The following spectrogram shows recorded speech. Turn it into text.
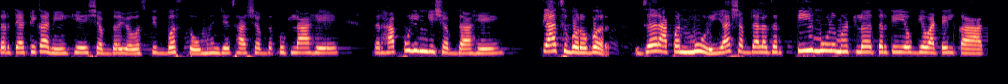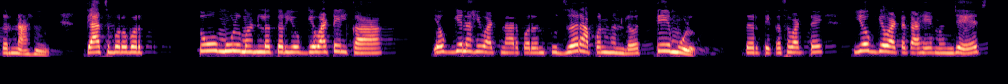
तर त्या ठिकाणी हे शब्द व्यवस्थित बसतो. म्हणजेच हा शब्द कुठला आहे? तर हा पुलिंगी शब्द आहे. त्याचबरोबर जर आपण मूळ या शब्दाला जर ती मूळ म्हटलं तर ते योग्य वाटेल का? तर नाही. त्याचबरोबर तो मूळ म्हणलं तर योग्य वाटेल का? योग्य नाही वाटणार परंतु जर आपण म्हणलं ते मूळ तर ते कसं वाटतंय? योग्य वाटत आहे. म्हणजेच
